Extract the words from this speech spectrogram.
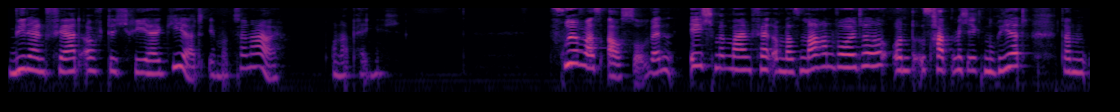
wie dein Pferd auf dich reagiert, emotional unabhängig. Früher war es auch so, wenn ich mit meinem Pferd irgendwas machen wollte und es hat mich ignoriert, dann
